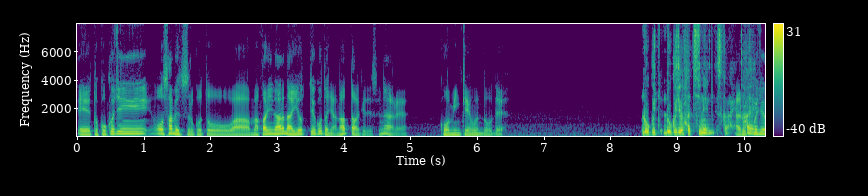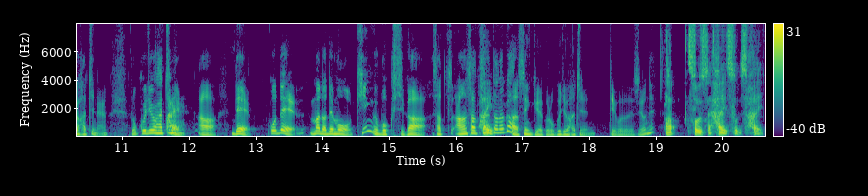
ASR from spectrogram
えーと、黒人を差別することはまかりならないよっていうことにはなったわけですよね、あれ、公民権運動で。68年ですかね。あ68年、はい、68年、はい、あ。で、こで、まだでも、キング牧師が殺暗殺されたのが1968年っていうことですよね。はい、あそうですね、はい、そうです、はい。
